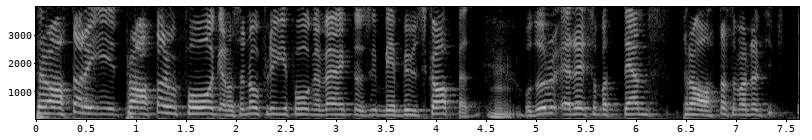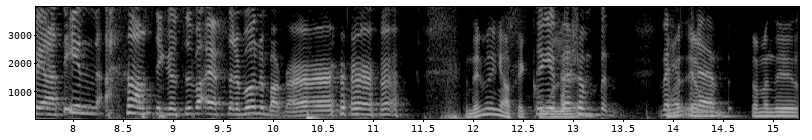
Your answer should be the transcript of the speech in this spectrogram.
pratar, i, pratar om fågeln och sen flyger fågeln iväg och med budskapet. mm. Och då är det som att den pratar som man har typ spelat in allting och så bara öppnar munnen bara Men det är väl ganska cool. ungefär som, vad ja, heter men, ja, det? men, ja, men det, är,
